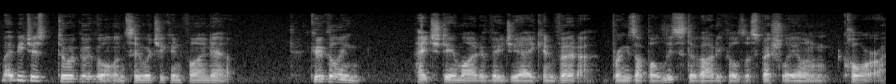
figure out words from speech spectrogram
maybe just do a Google and see what you can find out. Googling HDMI to VGA converter brings up a list of articles, especially on Quora,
